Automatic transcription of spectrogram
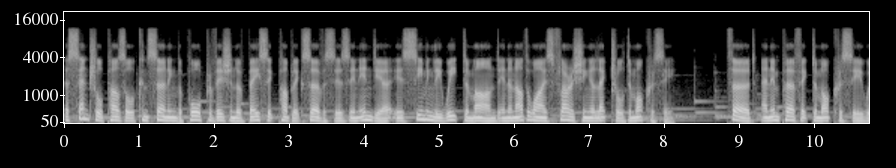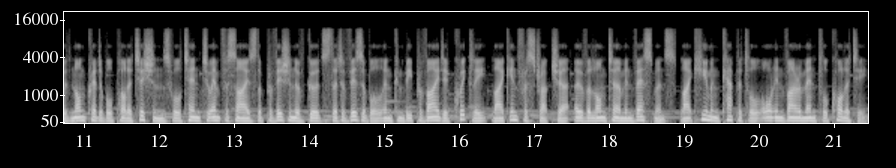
A central puzzle concerning the poor provision of basic public services in India is seemingly weak demand in an otherwise flourishing electoral democracy. Third, an imperfect democracy with non-credible politicians will tend to emphasize the provision of goods that are visible and can be provided quickly, like infrastructure, over long-term investments, like human capital or environmental quality.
